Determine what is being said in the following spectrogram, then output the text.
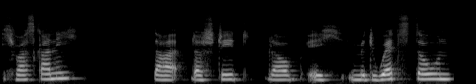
ich weiß gar nicht, da, da steht, glaube ich, mit Whetstone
